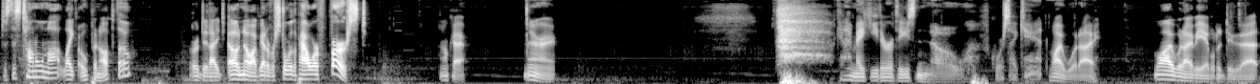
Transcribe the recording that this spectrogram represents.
Does this tunnel not, like, open up, though? Or did I... Oh, no, I've got to restore the power first. Okay. Alright. Can I make either of these? No. Of course I can't. Why would I? Why would I be able to do that?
